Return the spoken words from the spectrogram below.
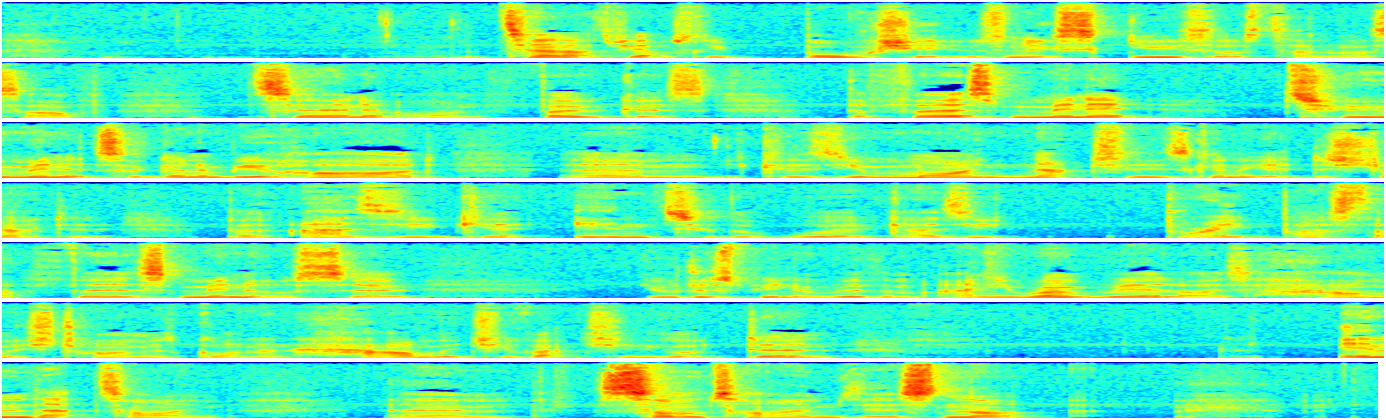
It turned out to be absolute bullshit. It was an excuse I was telling myself. Turn it on. Focus. The first minute, two minutes are going to be hard um, because your mind naturally is going to get distracted. But as you get into the work, as you break past that first minute or so, you'll just be in a rhythm and you won't realize how much time has gone and how much you've actually got done in that time. Um, sometimes it's not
